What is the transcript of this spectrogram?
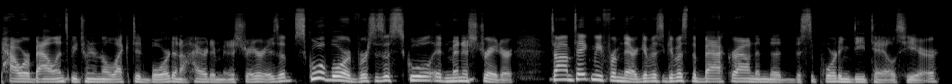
power balance between an elected board and a hired administrator is a school board versus a school administrator. Tom, take me from there. Give us give us the background and the the supporting details here.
